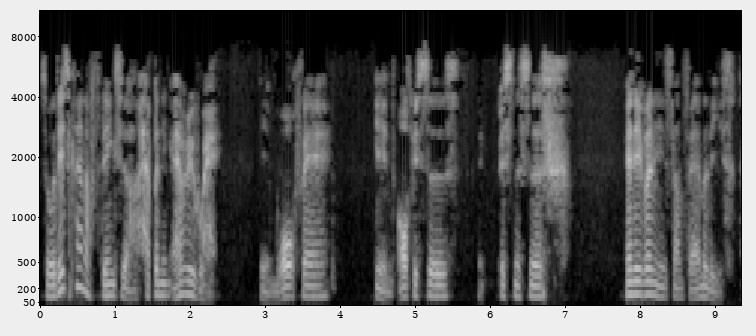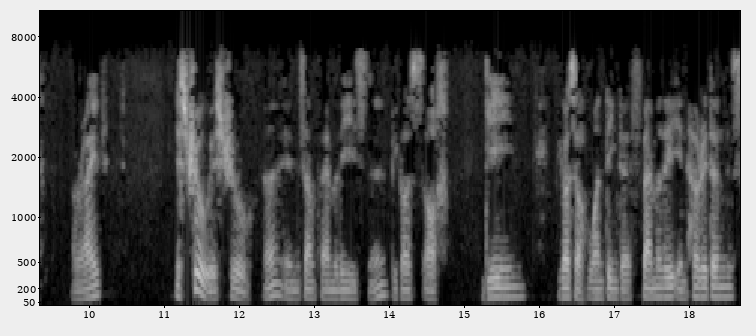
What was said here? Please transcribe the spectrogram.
So these kind of things are happening everywhere. In warfare, in offices, in businesses, and even in some families. Alright? It's true, it's true. Uh, in some families, uh, because of gain, because of wanting the family inheritance.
